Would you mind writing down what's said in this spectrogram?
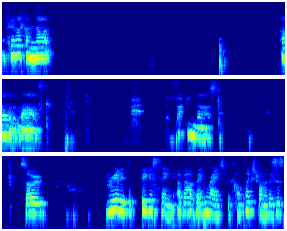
I feel like I'm not. Oh, the mask. The fucking mask. So, really, the biggest thing about being raised with complex trauma, this is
